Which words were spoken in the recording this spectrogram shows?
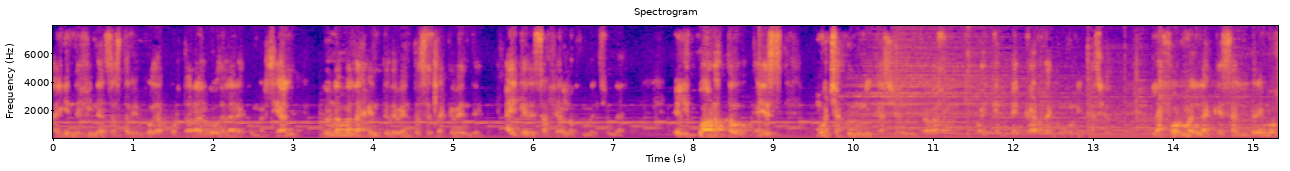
Alguien de finanzas también puede aportar algo del área comercial. No nada más la gente de ventas es la que vende. Hay que desafiar lo convencional. El cuarto es mucha comunicación y trabajo en equipo. Hay que pecar de comunicación. La forma en la que saldremos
